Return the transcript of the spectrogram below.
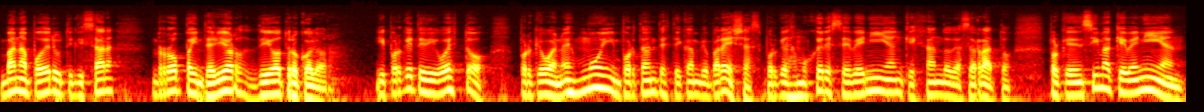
van a poder utilizar ropa interior de otro color. ¿Y por qué te digo esto? Porque bueno, es muy importante este cambio para ellas, porque las mujeres se venían quejando de hace rato, porque encima que venían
